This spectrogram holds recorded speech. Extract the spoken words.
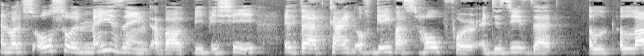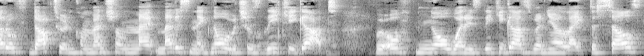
And what's also amazing about BPC is that kind of gave us hope for a disease that a, a lot of doctor and conventional me- medicine ignore, which is leaky gut. We all know what is leaky gut when you're like the cells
